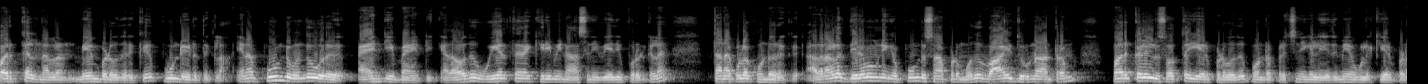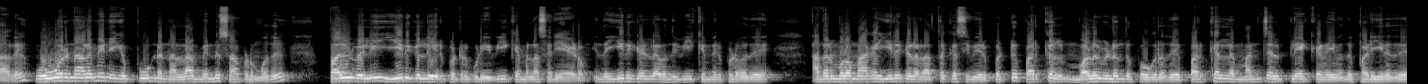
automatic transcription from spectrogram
பற்கள் நலன் மேம்படுவதற்கு பூண்டு எடுத்துக்கலாம். ஏன்னா பூண்டு வந்து ஒரு ஆன்டிபயோட்டிக் அதாவது உயர்தர கிருமி நாசினி வேதிப்பொருட்களை தனக்குள்ளே கொண்டு இருக்குது அதனால் தினமும் நீங்கள் பூண்டு சாப்பிடும்போது வாய் துர்நாற்றம் பற்களில் சொத்தை ஏற்படுவது போன்ற பிரச்சனைகள் எதுவுமே உங்களுக்கு ஏற்படாது. ஒவ்வொரு நாளுமே நீங்கள் பூண்டை நல்லா மென்று சாப்பிடும்போது பல்வலி ஈறுகளில் ஏற்பட்டக்கூடிய வீக்கம் எல்லாம் சரியாயிடும். இந்த ஈறுகளில் வந்து வீக்கம் ஏற்படுவது அதன் மூலமாக ஈறுகளில் ரத்த கசிவு ஏற்பட்டு பற்கள் வலுவிழுந்து போகிறது பற்களில் மஞ்சள் பிளேக்கடை வந்து படிகிறது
